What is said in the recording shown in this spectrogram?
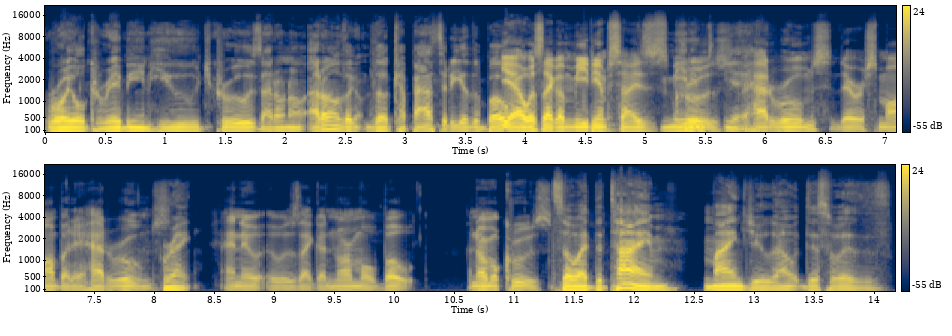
Royal Caribbean huge cruise. I don't know. I don't know the, the capacity of the boat. Yeah, it was like a medium sized Medium- cruise. yeah. It had rooms. They were small, but it had rooms. right. And it, it was like a normal boat, a normal cruise. So at the time, mind you, I, this was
